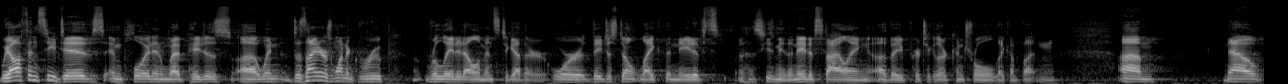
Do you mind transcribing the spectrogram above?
We often see divs employed in web pages uh, when designers want to group related elements together, or they just don't like the native, excuse me, the native styling of a particular control, like a button. Um, now,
